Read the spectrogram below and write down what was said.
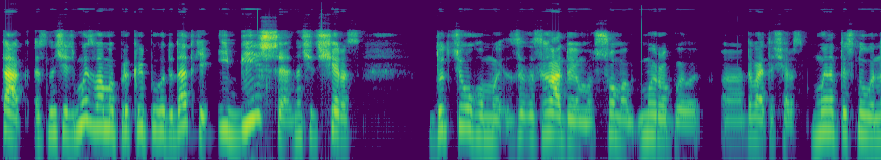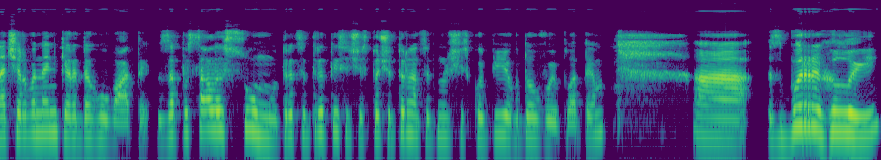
Так, значить, ми з вами прикріпили додатки, і більше, значить, ще раз, до цього ми згадуємо, що ми, ми робили. Е, Давайте ще раз. Ми натиснули на червоненьке редагувати, записали суму 33 114,06 копійок до виплати, зберегли,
